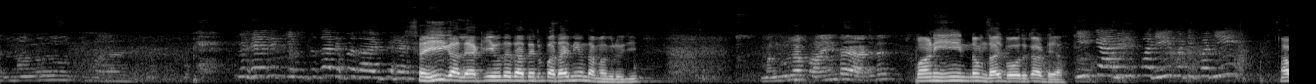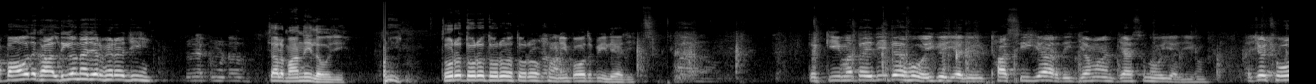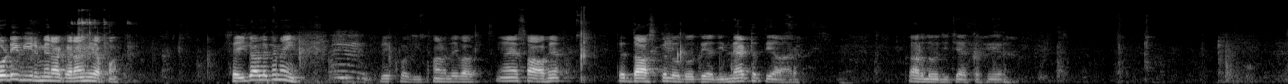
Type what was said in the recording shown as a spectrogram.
ਸਹੀ ਗੱਲ ਆ ਕਿ ਉਹਦੇ ਦਾ ਤੈਨੂੰ ਪਤਾ ਹੀ ਨਹੀਂ ਹੁੰਦਾ ਮੰਗਲੂ ਜੀ। ਮੰਗੂ ਦਾ ਪਾਣੀ ਦਾ ਅੱਜ ਤੇ? ਪਾਣੀ ਨਹਾਉਂਦਾ ਹੀ ਬਹੁਤ ਘੱਟ ਆ। ਕੀ ਕਹਿ ਰਹੇ ਭਾਜੀ ਵੱਡੀ ਭਾਜੀ? ਆਪਾਂ ਉਹ ਦਿਖਾਲ ਦਿਓ ਨਜ਼ਰ ਫਿਰ ਜੀ। ਤੂੰ ਇੱਕ ਮਿੰਟ। ਚੱਲ ਬੰਨ ਹੀ ਲਓ ਜੀ। ਤੋਰੋ ਤੋਰੋ ਤੋਰੋ ਤੋਰੋ ਪਾਣੀ ਬਹੁਤ ਪੀ ਲਿਆ ਜੀ। ਤੇ ਕੀਮਤ ਇਹਦੀ ਤੇ ਹੋ ਹੀ ਗਈ ਆ ਜੀ 88000 ਦੀ ਜਮਾਂ ਜੈਸਨ ਹੋਈ ਆ ਜੀ ਹੁਣ। ਤੇ ਜੋ ਛੋਟ ਹੀ ਵੀਰ ਮੇਰਾ ਕਰਾਂਗੇ ਆਪਾਂ। ਸਹੀ ਗੱਲ ਕਿ ਨਹੀਂ? ਦੇਖੋ ਜੀ, ਥਣ ਦੇ ਵਕਤ ਐ ਸਾਫ਼ ਆ। ਤੇ 10 ਕਿਲੋ ਦੁੱਧ ਆ ਜੀ ਨੈਟ ਤਿਆਰ। ਕਰ ਲਓ ਜੀ ਚੈੱਕ ਫੇਰ।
